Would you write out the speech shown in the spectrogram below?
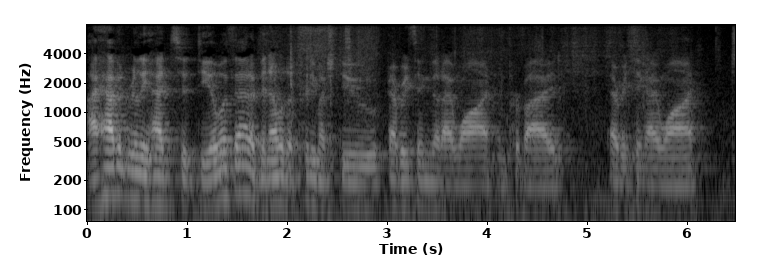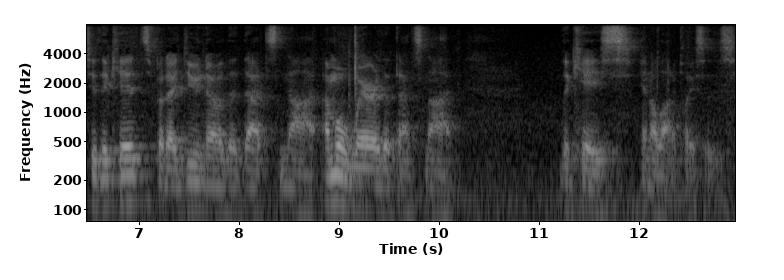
I haven't really had to deal with that. I've been able to pretty much do everything that I want and provide everything I want to the kids. But I do know that that's not. I'm aware that that's not the case in a lot of places.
